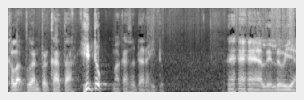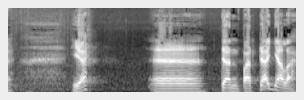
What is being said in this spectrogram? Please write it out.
Kalau Tuhan berkata hidup, maka saudara hidup. Haleluya. Ya. Eh, dan padanya lah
